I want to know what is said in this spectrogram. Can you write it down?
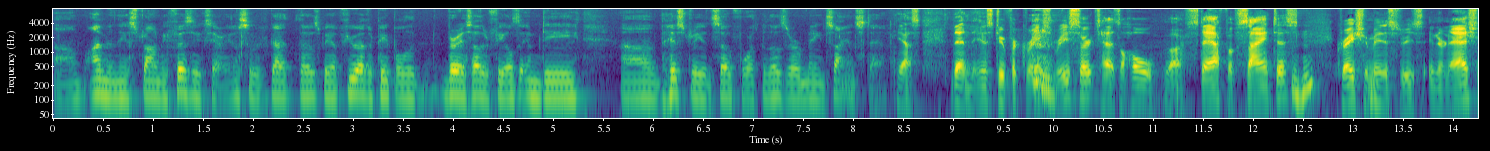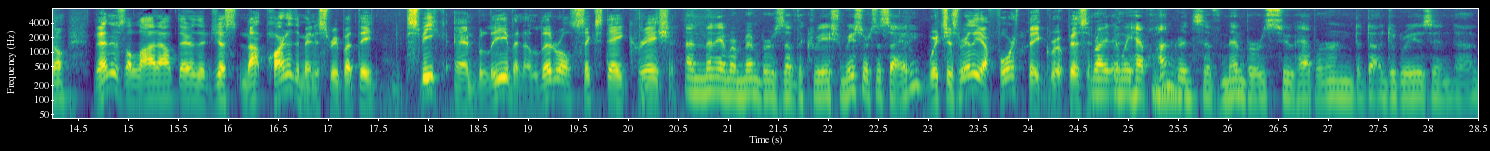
Um, I'm in the astronomy physics area, so we've got those. We have a few other people in various other fields, MD, uh, history, and so forth, but those are our main science staff. Yes. Then the Institute for Creation Research has a whole uh, staff of scientists, Mm-hmm. Creation Ministries International. Then there's a lot out there that are just not part of the ministry, but they speak and believe in a literal six day creation, And many of them are members of the Creation Research Society. which is really a fourth big group, isn't Right, it? Right, and we have hundreds of members who have earned degrees in uh,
